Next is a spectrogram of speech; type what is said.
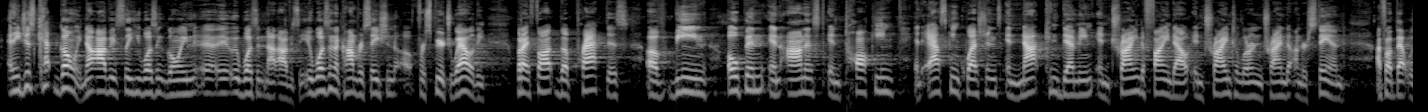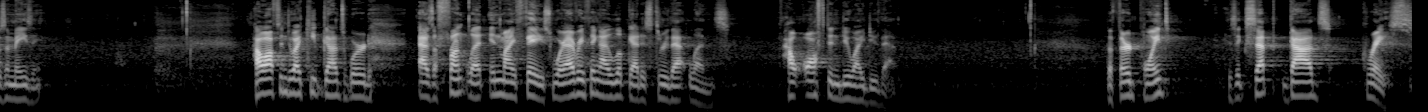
And he just kept going. Now, obviously, he wasn't going, uh, it wasn't, not obviously, it wasn't a conversation uh, for spirituality, but I thought the practice of being open and honest and talking and asking questions and not condemning and trying to find out and trying to learn and trying to understand, I thought that was amazing. How often do I keep God's word as a frontlet in my face where everything I look at is through that lens? How often do I do that? The third point is accept God's grace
